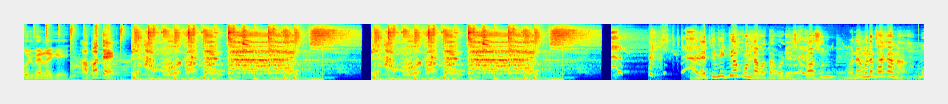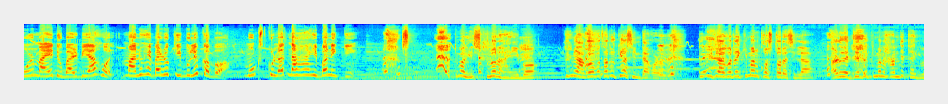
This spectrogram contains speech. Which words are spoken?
কৰিব লাগে। হ'ব দে। আৰে তুমি কিয় কন্দা কটা কৰি আছা? কোৱাচোন মনে মনে থাকা না। মোৰ মায়ে দুবাৰ বিয়া হ'ল মানুহে বাৰু কি বুলি ক'ব? মোক স্কুলত নাহাঁহিব নেকি? তোমাক স্কুলত হাঁহিব? তুমি আগৰ কথাটো কিয় চিন্তা কৰা নাই? তুমিতো আগতে কিমান কষ্টত আছিলা আৰু এতিয়াতো কিমান শান্তিত থাকিব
